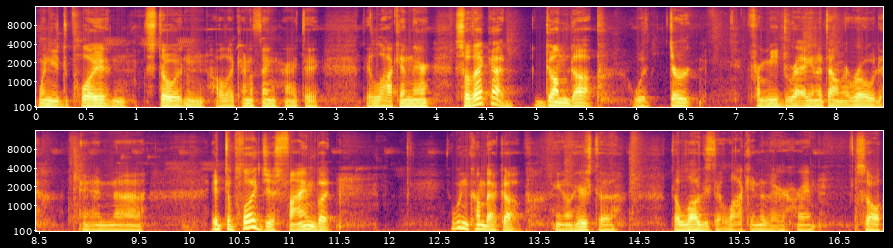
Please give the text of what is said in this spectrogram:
when you deploy it and stow it and all that kind of thing, right? They, they lock in there. So that got gummed up with dirt from me dragging it down the road. And uh, it deployed just fine, but it wouldn't come back up. You know, here's the, the lugs that lock into there, right? So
